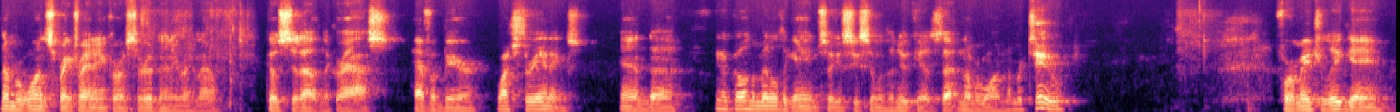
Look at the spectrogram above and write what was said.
number one, spring training, of course, there isn't any right now. Go sit out in the grass, have a beer, watch three innings, and uh, you know, go in the middle of the game so you see some of the new kids. That number one. Number two, for a major league game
